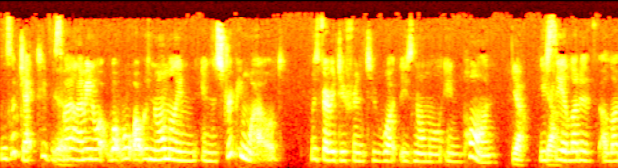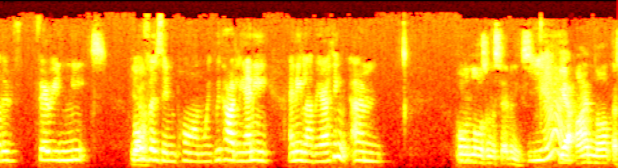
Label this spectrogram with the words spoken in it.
and subjective as Yeah. well. I mean, what, what what was normal in in the stripping world was very different to what is normal in porn. yeah You yeah see a lot of a lot of very neat Yeah. vulvas in porn with, with hardly any any labia. I think um, Porn laws in the 70s. Yeah. Yeah, I'm not a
